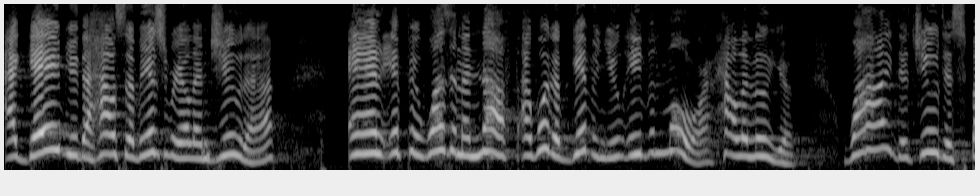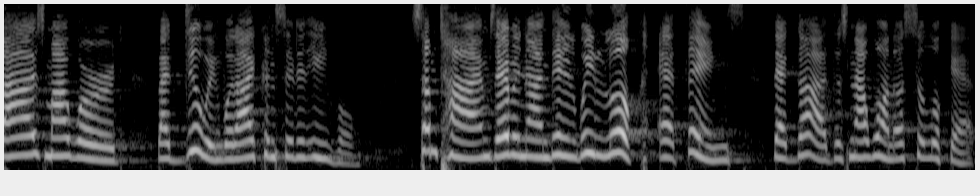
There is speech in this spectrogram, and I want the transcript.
I gave you the house of Israel and Judah. And if it wasn't enough, I would have given you even more. Hallelujah. Why did you despise my word by doing what I considered evil? Sometimes, every now and then, we look at things that God does not want us to look at.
